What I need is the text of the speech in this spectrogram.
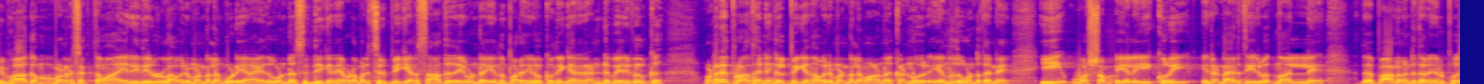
വിഭാഗം വളരെ ശക്തമായ രീതിയിലുള്ള ഒരു മണ്ഡലം കൂടി ആയതുകൊണ്ട് സിദ്ദിഖിനെ അവിടെ മത്സരിപ്പിക്കാൻ സാധ്യതയുണ്ട് എന്ന് പറഞ്ഞു കേൾക്കുന്നു. ഇങ്ങനെ രണ്ട് പേരുകൾക്ക് വളരെ പ്രാധാന്യം കൽപ്പിക്കുന്ന ഒരു മണ്ഡലമാണ് കണ്ണൂർ എന്നതുകൊണ്ട് തന്നെ ഈ വർഷം അല്ല ഈ കുറി രണ്ടായിരത്തി ഇരുപത്തിനാലിലെ പാർലമെന്റ് തെരഞ്ഞെടുപ്പ്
